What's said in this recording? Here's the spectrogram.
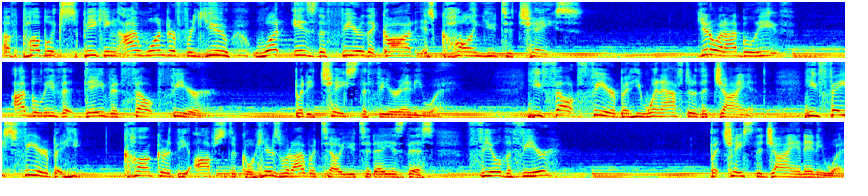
of public speaking. I wonder for you, what is the fear that God is calling you to chase? You know what I believe? I believe that David felt fear but he chased the fear anyway. He felt fear, but he went after the giant. He faced fear, but he conquered the obstacle. Here's what I would tell you today is this feel the fear, but chase the giant anyway.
